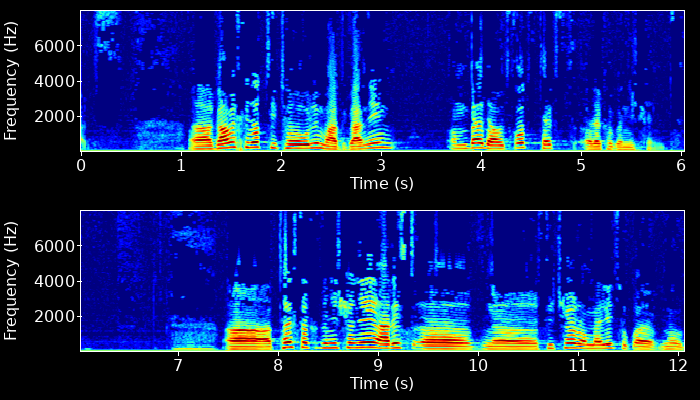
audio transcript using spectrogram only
არის. გამიხილოთ თითოეული მათგანი. და დავიწყოთ text recognition-ით text recognition-ი არის feature, რომელიც უკვე, ну,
